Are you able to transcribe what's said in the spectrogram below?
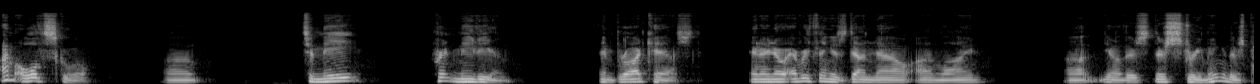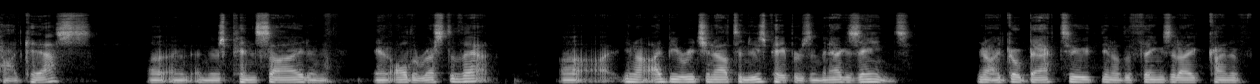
I'm old school. Um, to me, print medium and broadcast, and I know everything is done now online. Uh, you know, there's there's streaming, there's podcasts, uh, and, and there's Pinside and and all the rest of that. Uh, you know, I'd be reaching out to newspapers and magazines. You know, I'd go back to you know the things that I kind of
